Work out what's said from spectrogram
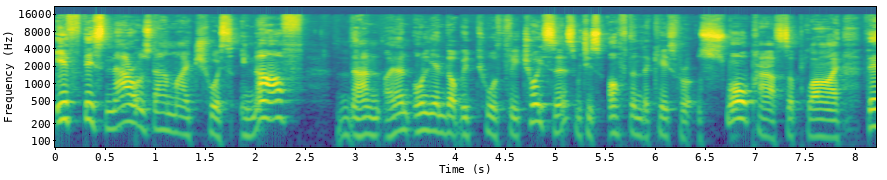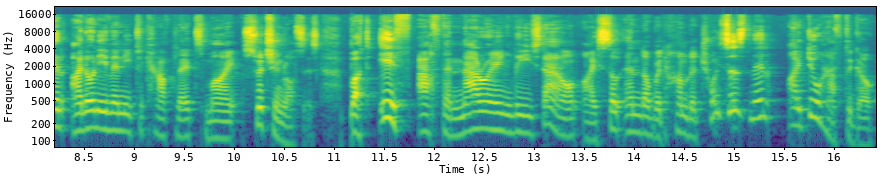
If this narrows down my choice enough, then I only end up with two or three choices, which is often the case for a small power supply, then I don't even need to calculate my switching losses. But if after narrowing these down, I still end up with 100 choices, then I do have to go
